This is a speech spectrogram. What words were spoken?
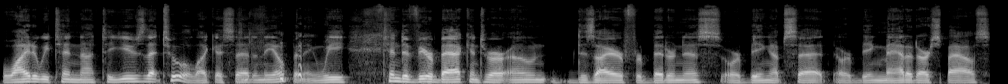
why do we tend not to use that tool? Like I said in the opening, we tend to veer back into our own desire for bitterness or being upset or being mad at our spouse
